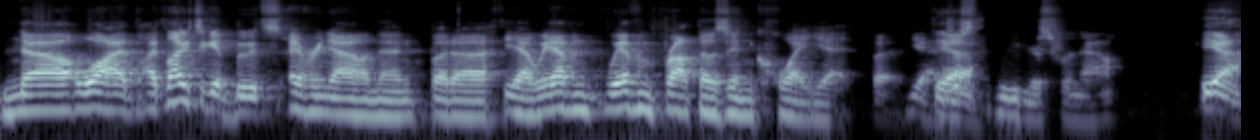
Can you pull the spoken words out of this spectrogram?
No, well, I'd, I'd like to get boots every now and then, but uh, yeah, we haven't we haven't brought those in quite yet. But yeah, Yeah. just liters for now. Yeah,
